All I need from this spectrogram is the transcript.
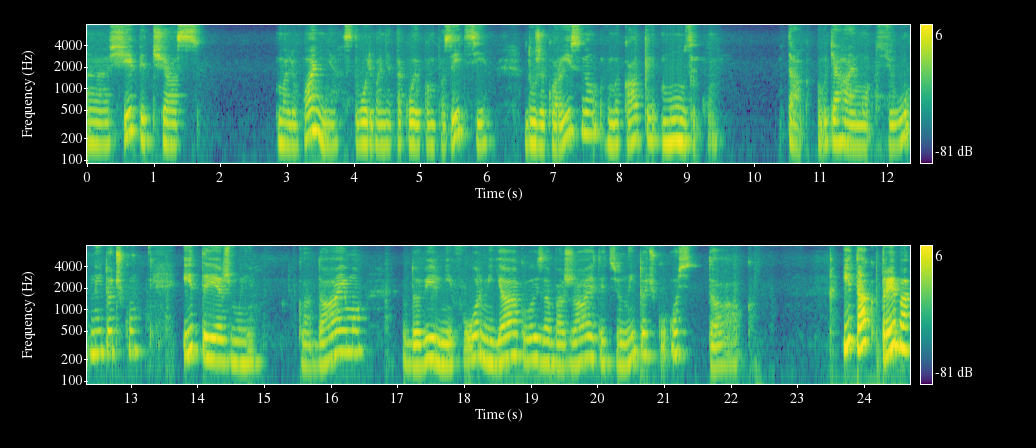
Е, Ще під час малювання, створювання такої композиції дуже корисно вмикати музику. Так, витягаємо цю ниточку і теж ми вкладаємо в довільній формі, як ви забажаєте цю ниточку ось так. І так треба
